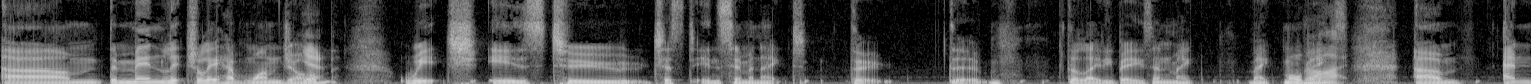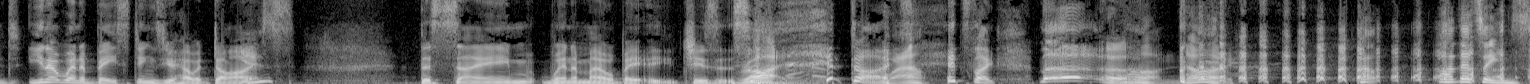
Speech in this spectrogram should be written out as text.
Um, the men literally have one job, Yeah. which is to just inseminate the the the lady bees and make make more Right. bees. Um, and you know when a bee stings you, how it dies. Yes. The same when a male bee jizzes. Right. it dies. Wow. It's like. Oh no! Well, that seems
